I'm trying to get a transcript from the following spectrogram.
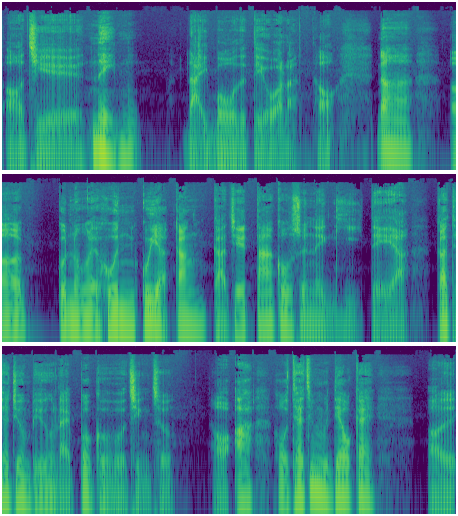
哦，这内幕内幕的对了。好，那呃，君鸿会分几啊讲，甲这胆固醇的议题啊，甲听众朋友来报告好清楚。好啊，好听众朋友了解，呃，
